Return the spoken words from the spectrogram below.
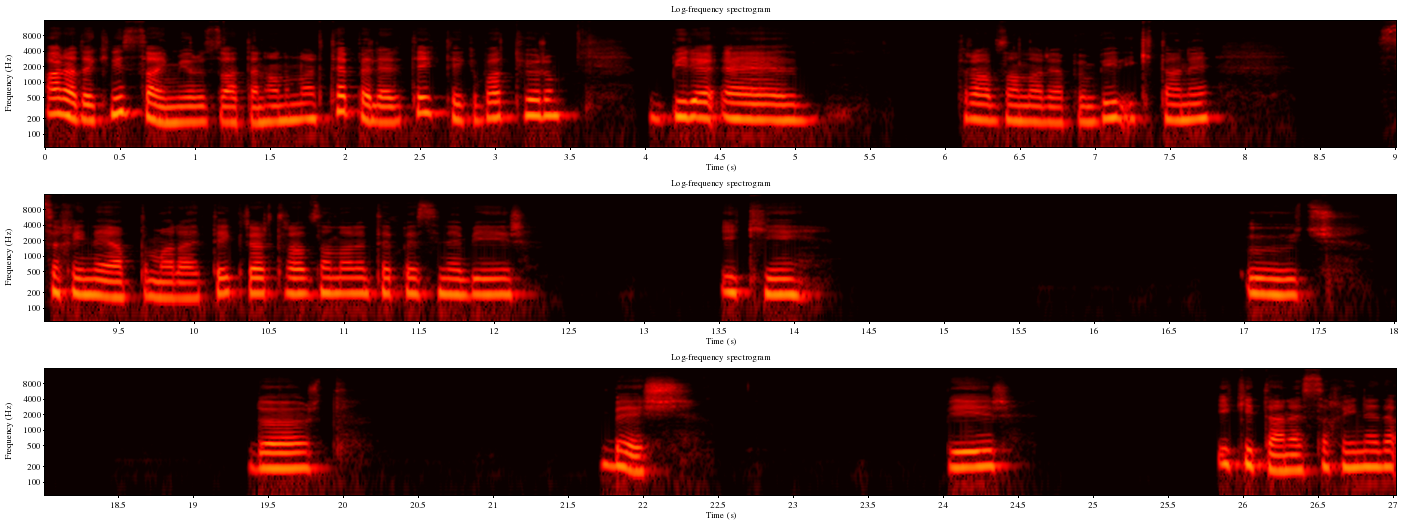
aradakini saymıyoruz zaten hanımlar. Tepeleri tek tek batıyorum. Bir e, trabzanlar yapıyorum. Bir iki tane sık iğne yaptım araya. Tekrar trabzanların tepesine bir 2 3 4 5 1 2 tane sık iğne de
